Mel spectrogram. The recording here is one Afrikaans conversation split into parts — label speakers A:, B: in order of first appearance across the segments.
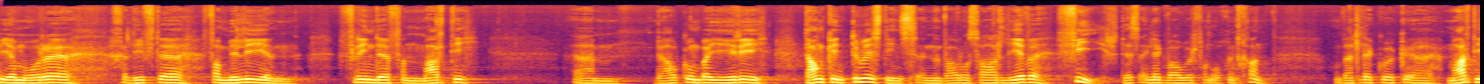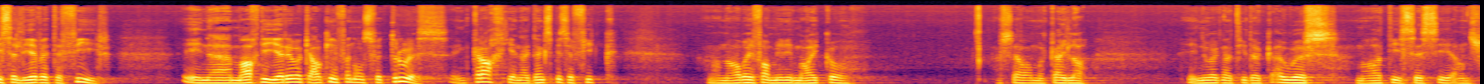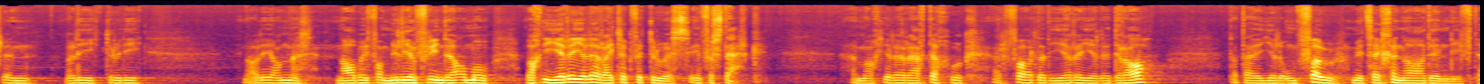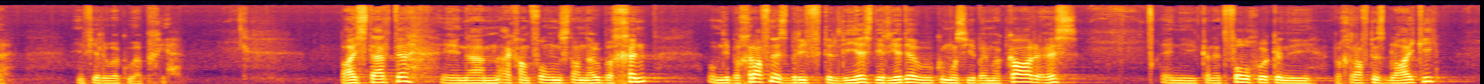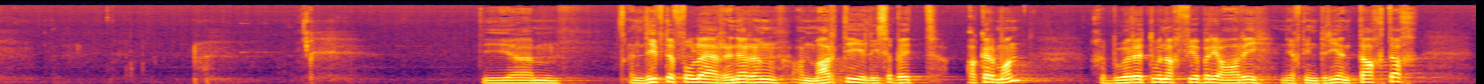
A: Goeiemôre geliefde familie en vriende van Martie. Ehm um, welkom by hierdie dank en troostdiens in waar ons haar lewe vier. Dis eintlik waaroor vanoggend gaan. Om werklik ook uh, Martie se lewe te vier. En uh, mag die Here ook elkeen van ons vertroos en krag gee en ek dink spesifiek aan haar naby familie Michael, Marcel en Michaela en ook natuurlik ouers Matie, Sissie, Anshin, Willie, Trudy en al die ander naby familie en vriende almal mag die Here julle ryklik vertroos en versterk. En mag julle regtig ook ervaar dat die Here julle dra, dat hy julle omvou met sy genade en liefde en vir julle ook hoop gee. Baie sterkte en um, ek gaan vir ons dan nou begin om die begrafnisbrief te lees, die rede hoekom ons hier bymekaar is en jy kan dit volg ook in die begrafnisblaadjie. Die ehm um, 'n liefdevolle herinnering aan Martie Elisabeth Ackerman, gebore 20 Februarie 1983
